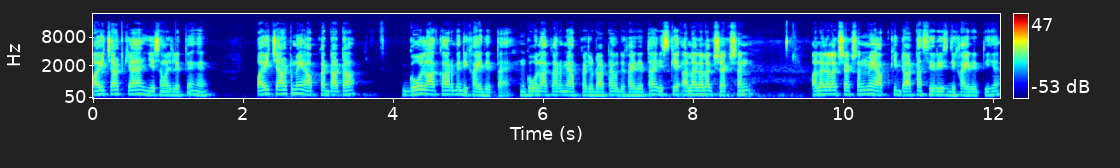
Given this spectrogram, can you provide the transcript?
पाई चार्ट क्या है? ये समझ लेते हैं। पाई चार्ट में आपका डाटा गोल आकार में दिखाई देता है। गोल आकार में आपका जो डाटा है वो दिखाई देता है। इसके अलग अलग सेक्शन अलग अलग सेक्शन में आपकी डाटा सीरीज़ दिखाई देती है।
